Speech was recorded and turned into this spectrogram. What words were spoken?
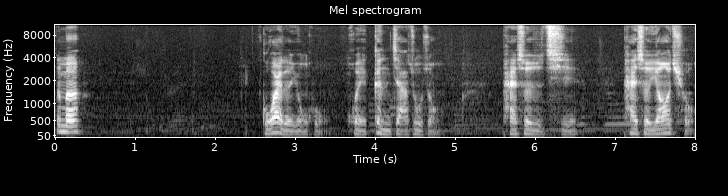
那么国外的用户会更加注重拍摄日期、拍摄要求，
